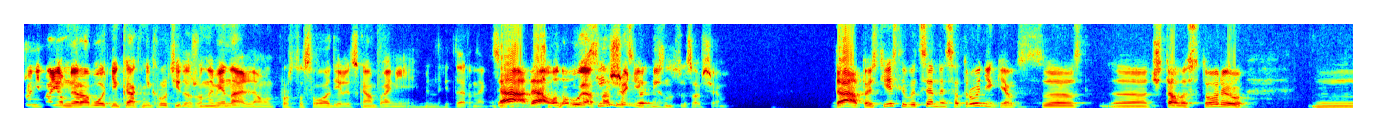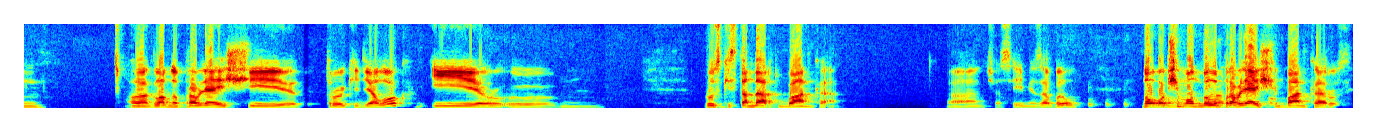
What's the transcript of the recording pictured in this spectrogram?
уже не наемный работник, как ни крути, даже номинально, он просто совладелец компании миноритарной. Да, да. Он другое отношение к бизнесу совсем. Да, то есть если вы ценный сотрудник, я вот э, читал историю, э, главный управляющий тройки диалог и э, русский стандарт банка сейчас я имя забыл. Ну, в общем, он был управляющим банка. Рус...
